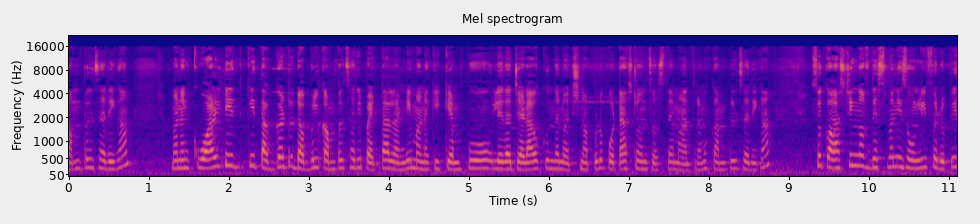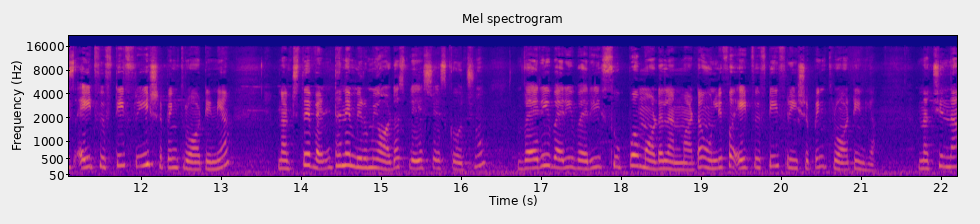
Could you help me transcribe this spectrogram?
కంపల్సరీగా. మనం క్వాలిటీకి తగ్గట్టు డబ్బులు కంపల్సరీ పెట్టాలండి. మనకి కెంపు లేదా జడావుకుందని వచ్చినప్పుడు పొటాస్టోన్స్ వస్తే మాత్రం కంపల్సరీగా. So casting of this one is only for rupees eight fifty free shipping throughout India. నచ్చితే వెంటనే మీరు మీ ఆర్డర్స్ ప్లేస్ చేసుకోవచ్చు. Very very very super model అనమాట only for eight fifty free shipping throughout India. నచ్చిందా?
